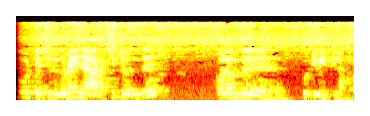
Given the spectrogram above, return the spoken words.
போட்டு வச்சிருக்கிறோம். இதை அரைச்சிட்டு வந்து குழம்பு கூட்டி வைக்கலாம்.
